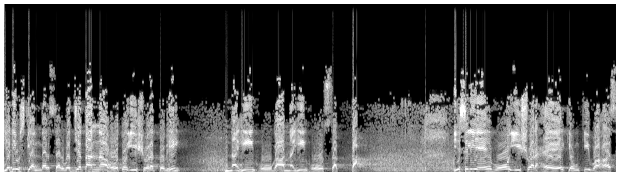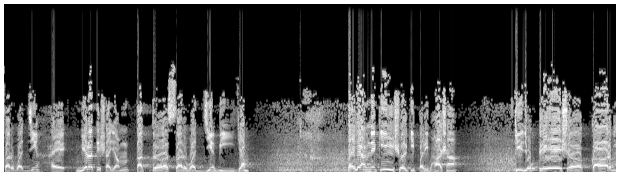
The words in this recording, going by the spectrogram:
यदि उसके अंदर सर्वज्ञता न हो तो ईश्वरत्व भी नहीं होगा, नहीं हो सकता। इसलिए वो ईश्वर है क्योंकि वह सर्वज्ञ है। निरतिशयम तत्र सर्वज्ञ बीजम। पहले हमने की ईश्वर की परिभाषा, कि जो क्लेश, कर्म,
